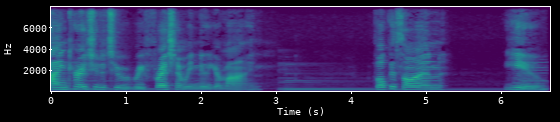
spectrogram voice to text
I encourage you to refresh and renew your mind. Focus on you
